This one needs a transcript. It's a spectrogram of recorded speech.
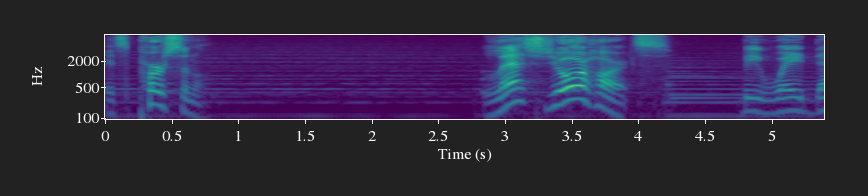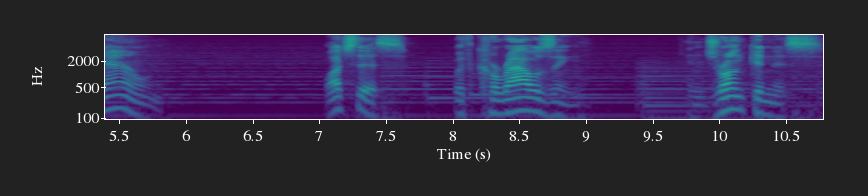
It's personal. Lest your hearts be weighed down. Watch this with carousing and drunkenness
